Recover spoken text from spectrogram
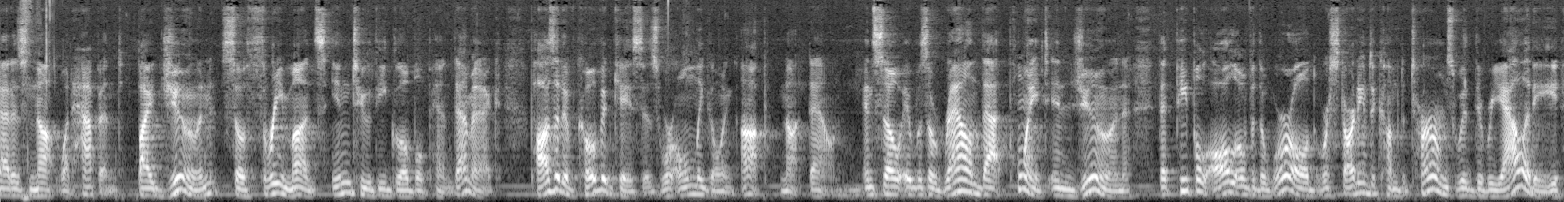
that is not what happened. By June, so three months into the global pandemic, positive COVID cases were only going up, not down. And so it was around that point in June that people all over the world were starting to come to terms with the reality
